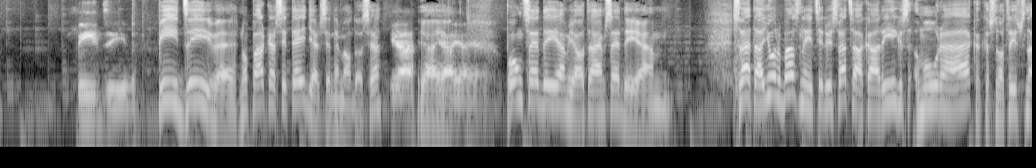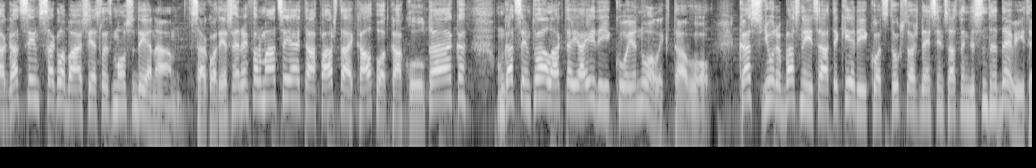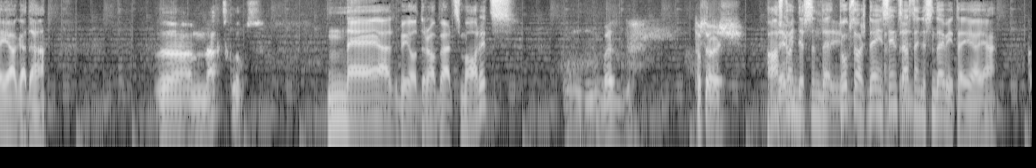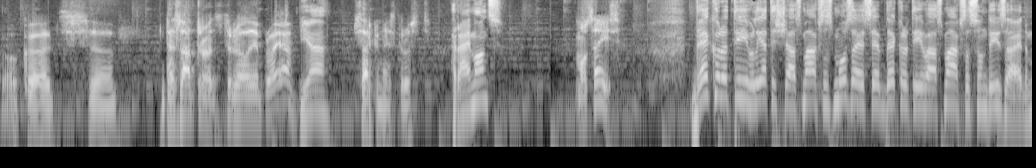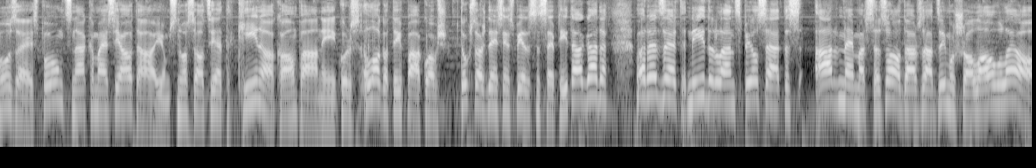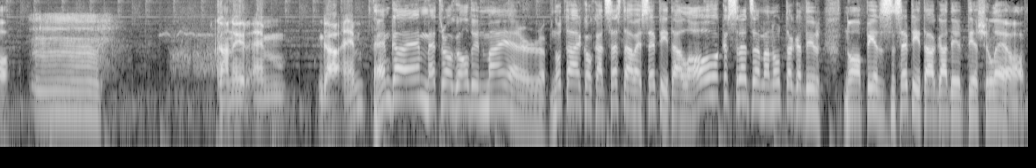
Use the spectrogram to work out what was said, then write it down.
Pīdzīve. Pīdzīve dzīve. Nu, Pārkers ir teiģers, ja nemaldos. Ja? Jā, Jā, jā. jā, jā, jā. Punkts Edijam, jautājums Edijam. Svētā Jūra baznīca ir visvecākā Rīgas mūra ēka, kas no 13. gadsimta saglabājusies līdz mūsu dienām. Sākoties ar reformācijai, tā pārstāja kalpot kā kultēka, un gadsimtu vēlāk tajā ierīkoja noliktavu, kas Jūra baznīcā tika ierīkots 1989. gadā. Naktsklubs. Nē, atbild Roberts Morits. Tūkstoši 80, 1989. Jā, kaut kāds. Uh, tas atrodas tur vēl joprojām. jā. Sarkanais krusts. Raimons. Muzejs. Dekoratīva lietišķās mākslas muzejs, jeb dekoratīvās mākslas un dizaina muzejs. Punkts. Nākamais jautājums. Nosauciet kino kompāniju, kuras logotipā kopš 1957. gada var redzēt Nīderlandes pilsētas Arnemas zoodārzā dzimušo lauvu Leo. Mm. Kā ir MGM? MGM, Metro Goldwyn Mayer. Nu, tā ir kaut kāda sastāvā vai septītā lauva, kas redzama. Nu, tagad ir no 57. gada ir tieši Leo.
